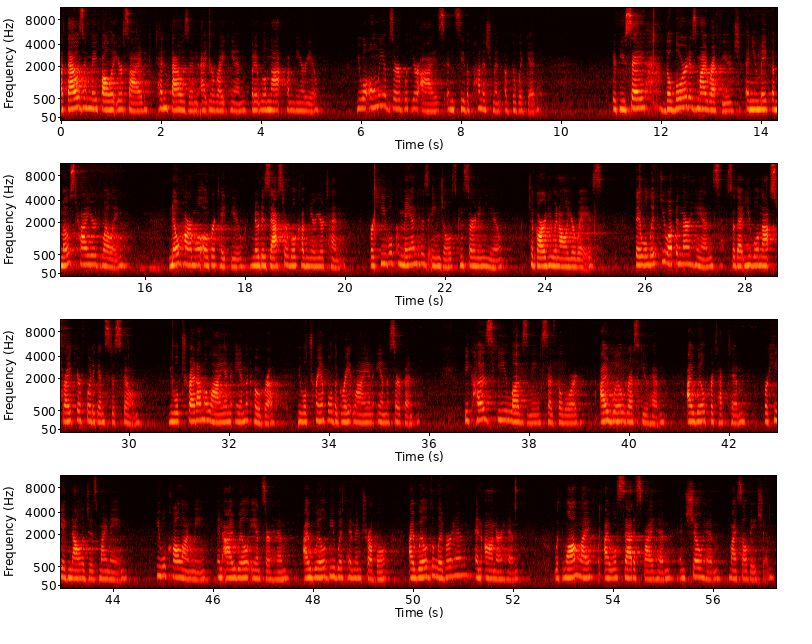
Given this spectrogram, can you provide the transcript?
A thousand may fall at your side, ten thousand at your right hand, but it will not come near you. You will only observe with your eyes and see the punishment of the wicked. If you say, The Lord is my refuge, and you make the Most High your dwelling, no harm will overtake you, no disaster will come near your tent, for he will command his angels concerning you to guard you in all your ways. They will lift you up in their hands so that you will not strike your foot against a stone. You will tread on the lion and the cobra. You will trample the great lion and the serpent. Because he loves me, says the Lord, I will rescue him. I will protect him, for he acknowledges my name. He will call on me, and I will answer him. I will be with him in trouble. I will deliver him and honor him. With long life, I will satisfy him and show him my salvation.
